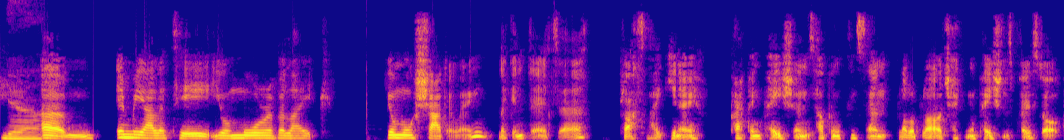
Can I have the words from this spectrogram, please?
Yeah. Um, in reality, you're more of a like, you're more shadowing, like in theatre, plus like, you know, prepping patients, helping consent, blah, blah, blah, checking on patients post op.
